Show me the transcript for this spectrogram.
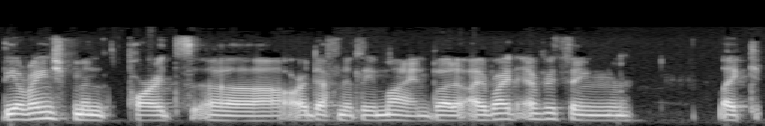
the arrangement parts uh, are definitely mine but i write everything like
